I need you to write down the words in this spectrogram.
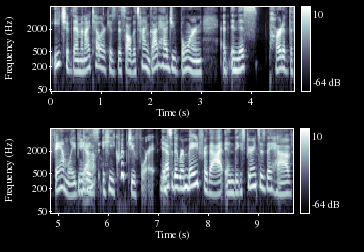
each of them. And I tell our kids this all the time God had you born at- in this part of the family because He equipped you for it. Yep. And so they were made for that. And the experiences they have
